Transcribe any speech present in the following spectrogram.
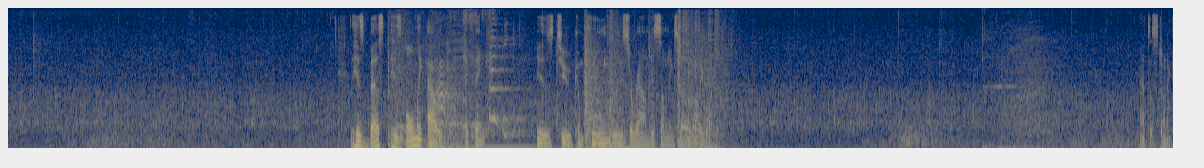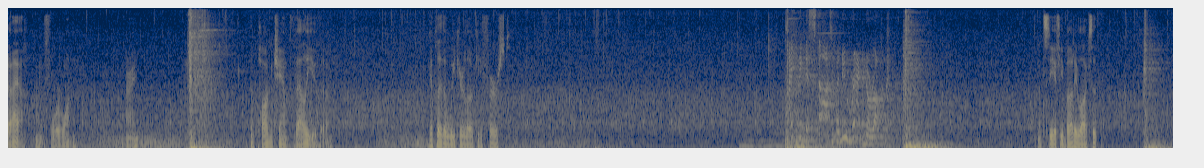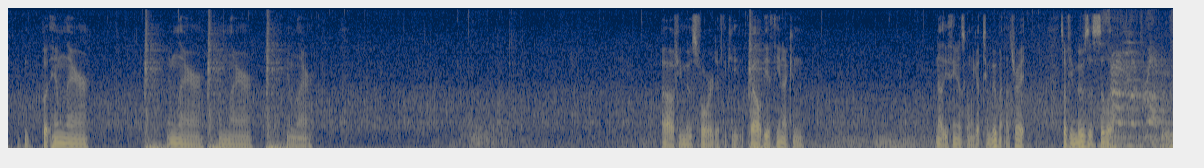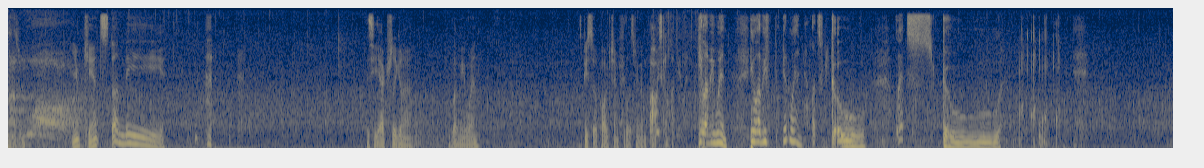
His best, his only out, I think, is to completely surround his summoning stone and body block it. That's a Stone of Gaia on a 4-1. Alright. The PogChamp value, though. I could play the weaker Loki first. I bring the start of a new Ragnarok. Let's see if he body blocks it. Put him there, him there, him there, him there. Oh, if he moves forward, I think he... Well, the Athena can... No, the Athena's only got two movement, that's right. So if he moves his Scylla... You can't stun me! Is he actually gonna let me win? Let's be so PogChamp if he lets me win. Oh, he's gonna let me win. He let me win! He let me fucking win! Let's go! Let's go!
